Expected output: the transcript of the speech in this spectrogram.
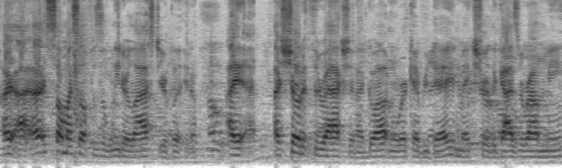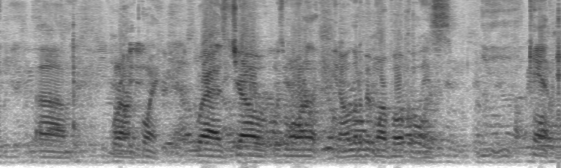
I, I, saw myself as a leader last year, but you know, I I showed it through action. I'd go out and work every day and make sure the guys around me um, were on point. Whereas Joe was more, you know, a little bit more vocal. He's he can't.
